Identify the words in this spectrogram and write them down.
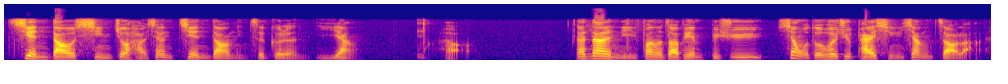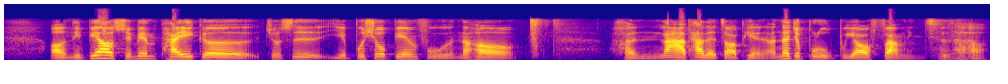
见到信就好像见到你这个人一样，好，那当然你放的照片必须像我都会去拍形象照啦，哦，你不要随便拍一个就是也不修边幅，然后很邋遢的照片，那就不如不要放，你知道，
